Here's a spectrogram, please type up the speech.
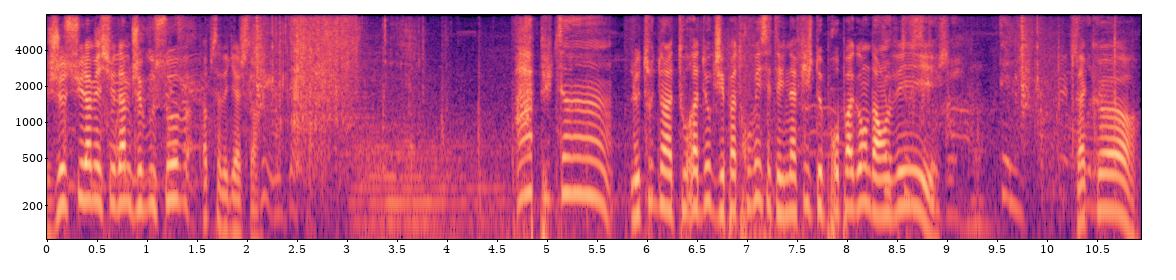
Je suis là, messieurs, dames, je vous sauve. Hop, ça dégage ça. Ah putain Le truc dans la tour radio que j'ai pas trouvé, c'était une affiche de propagande à enlever. D'accord.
